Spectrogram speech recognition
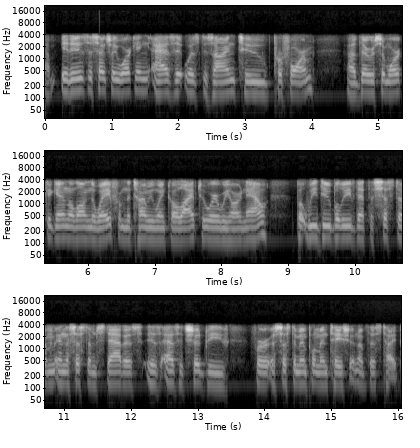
Um, it is essentially working as it was designed to perform. Uh, there was some work again along the way from the time we went go live to where we are now, but we do believe that the system and the system status is as it should be for a system implementation of this type.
